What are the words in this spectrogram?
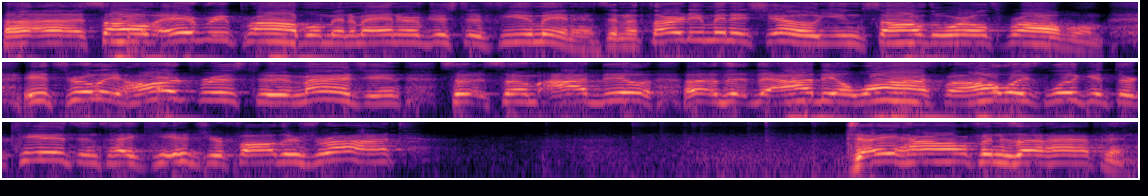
uh, uh, solve every problem in a matter of just a few minutes. In a 30 minute show, you can solve the world's problem. It's really hard for us to imagine so, some ideal, uh, the, the ideal wife always look at their kids and say, Kids, your father's right. Jay, how often does that happen?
